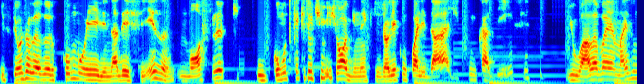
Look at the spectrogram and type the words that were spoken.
e se tem um jogador como ele na defesa, mostra que, como tu quer que teu time jogue, né? Que jogue com qualidade, com cadência. E o Alaba é mais um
